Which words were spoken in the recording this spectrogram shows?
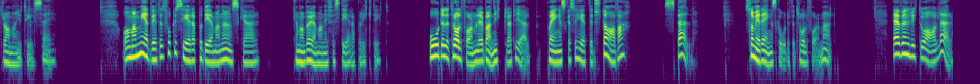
drar man ju till sig. Och om man medvetet fokuserar på det man önskar kan man börja manifestera på riktigt. Ord eller trollformler är bara nycklar till hjälp. På engelska så heter det stava, spell, som är det engelska ordet för trollformel. Även ritualer,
